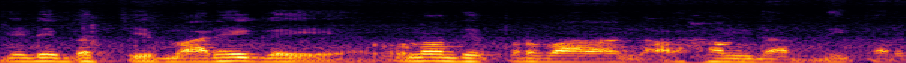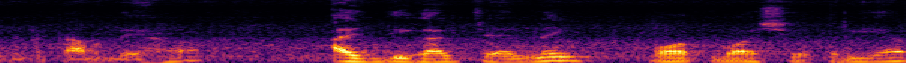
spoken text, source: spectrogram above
ਜਿਹੜੇ ਬੱਚੇ ਮਾਰੇ ਗਏ ਆ ਉਹਨਾਂ ਦੇ ਪਰਿਵਾਰਾਂ ਨਾਲ ਹਮਦਰਦੀ ਪ੍ਰਗਟ ਕਰਦੇ ਹਾਂ। ਅੱਜ ਦੀ ਗੱਲ ਚ ਇੰਨਾ ਹੀ। ਬਹੁਤ ਬਹੁਤ ਸ਼ੁਕਰੀਆ।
